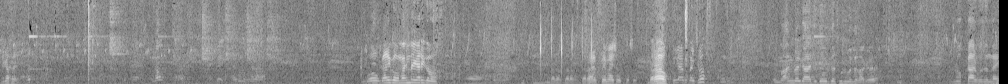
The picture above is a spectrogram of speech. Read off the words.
ঠিক আছে? ও গাড়ি গো মাহিম ভাই গাড়ি গো। দাঁড়াও দাঁড়াও। দাঁড়াও সাহেব প্রেমে উঠতেছো দাঁড়াও তুই আর পাইছো? মান ভাই গাড়ি দৌড় শুরু করলেন আগে। লোক কার বোঝেন নাই।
